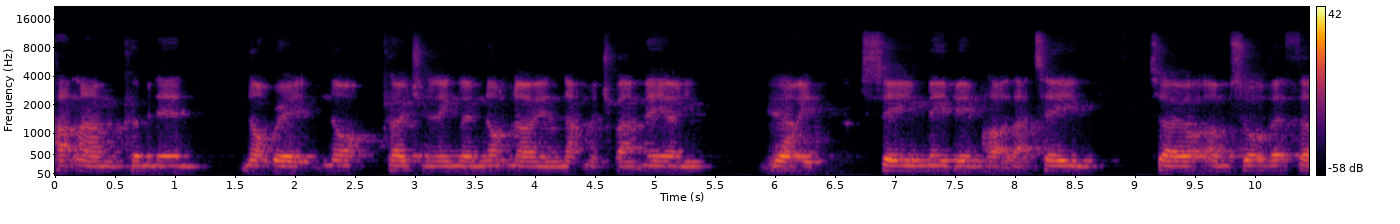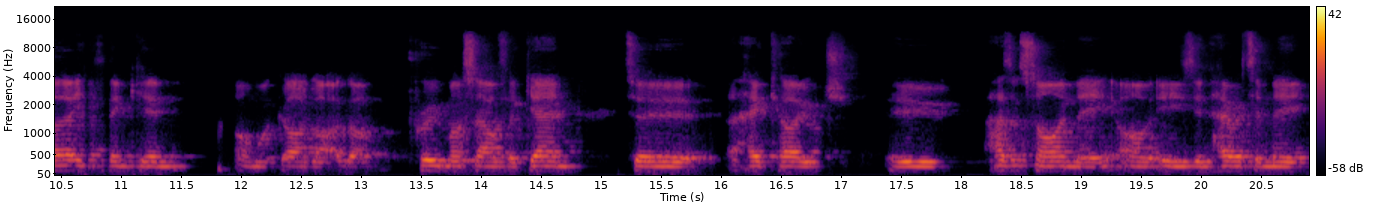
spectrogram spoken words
Pat Lam coming in, not really, not coaching in England, not knowing that much about me, only yeah. what he'd seen me being part of that team. So I'm sort of at 30 thinking, oh my God, like I've got to prove myself again to a head coach who hasn't signed me or he's inherited me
